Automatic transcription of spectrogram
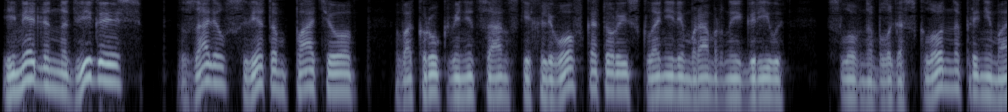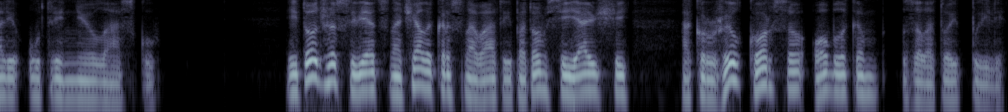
и, медленно двигаясь, залил светом патио вокруг венецианских львов, которые склонили мраморные гривы, словно благосклонно принимали утреннюю ласку. И тот же свет, сначала красноватый, потом сияющий, окружил Корсо облаком золотой пыли.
